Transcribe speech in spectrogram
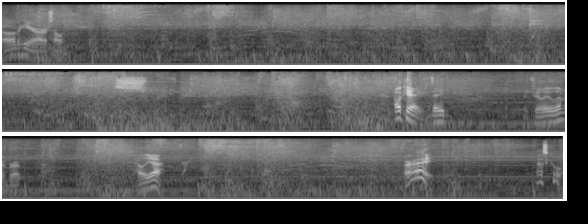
Over here, arsehole. Okay, they... Minfilia limit broke. Hell yeah. Alright. That's cool.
